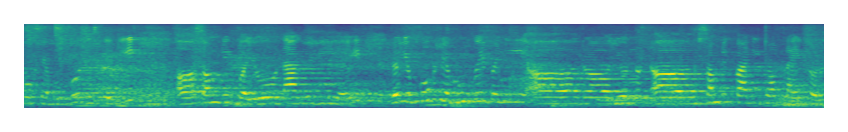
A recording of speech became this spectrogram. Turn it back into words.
पोखरेबुङको जस्तै कि सम्रिक भयो नागरी है। र यो पोखरेबुङकै पनि र यो सम्रिक पानी टप लाइनहरू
